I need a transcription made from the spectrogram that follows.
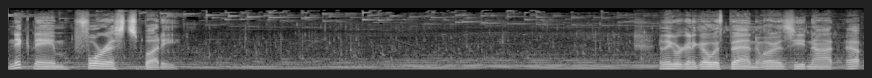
Nickname Forrest's Buddy. I think we're going to go with Ben. Or is he not? Yep.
